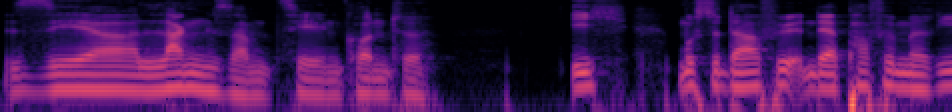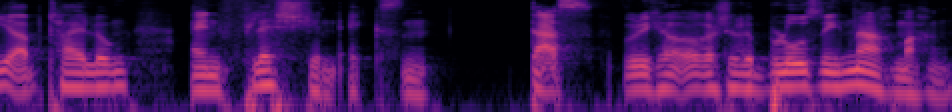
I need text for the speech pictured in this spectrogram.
sehr langsam zählen konnte. Ich musste dafür in der Parfümerieabteilung ein Fläschchen exen. Das würde ich an eurer Stelle bloß nicht nachmachen.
